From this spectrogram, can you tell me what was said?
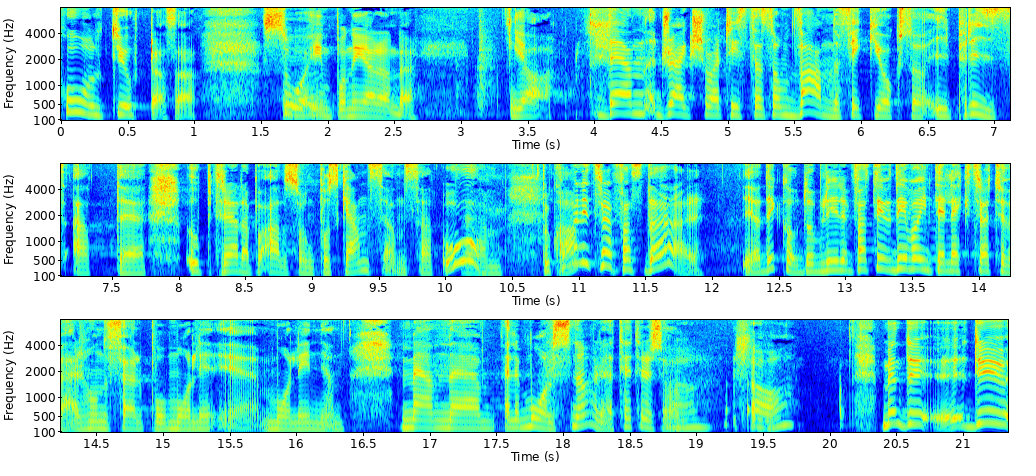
coolt gjort alltså. Så Mm. imponerande. Ja, den dragshowartisten som vann fick ju också i pris att eh, uppträda på Allsång på Skansen. Så att, Åh, ehm, då kommer ja. ni träffas där. Ja, det kom. Då blir det, fast det, det var inte Elektra tyvärr. Hon föll på mål, eh, mållinjen. Men, eh, eller målsnöret, heter det så? Ja. Men du, du,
